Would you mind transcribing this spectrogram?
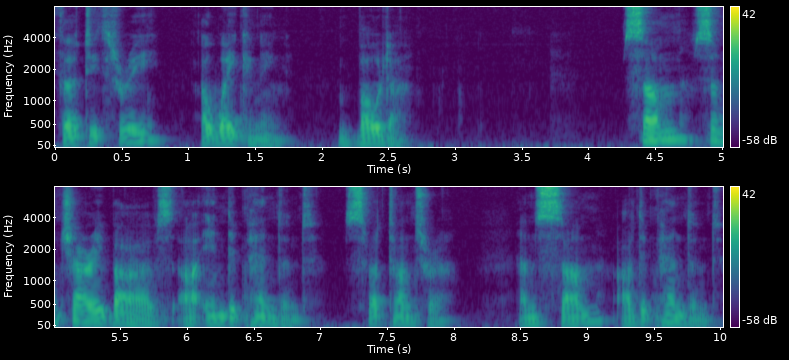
33. Awakening, Bodha. Some Sanchari bhavs are independent, Swatantra, and some are dependent,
